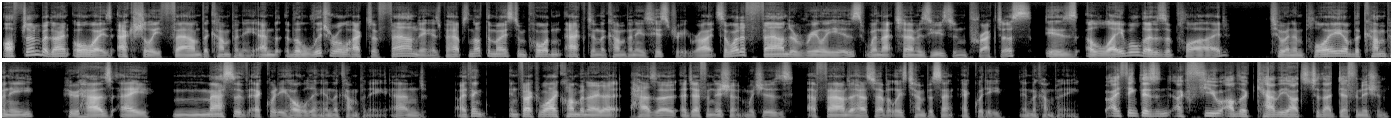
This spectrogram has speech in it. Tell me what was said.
often, but don't always, actually found the company. And the literal act of founding is perhaps not the most important act in the company's history, right? So what a founder really is, when that term is used in practice, is a label that is applied to an employee of the company who has a massive equity holding in the company. And I think, in fact, Y Combinator has a, a, definition, which is a founder has to have at least 10% equity in the company. I think there's a few other caveats to that definition.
